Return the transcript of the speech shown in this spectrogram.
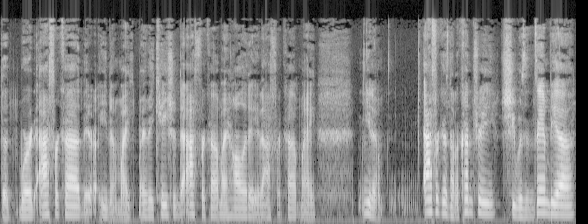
the word Africa. There, you know, my my vacation to Africa, my holiday in Africa, my, you know, Africa is not a country. She was in Zambia.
